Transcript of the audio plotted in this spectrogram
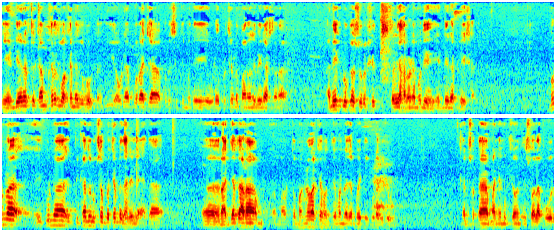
हे एन डी आर एफचं काम खरंच वाखाण्याजोगं होतं. की एवढ्या पुराच्या परिस्थितीमध्ये एवढं प्रचंड पाण्याला वेग असताना अनेक लोक सुरक्षित स्थळी हरवण्यामध्ये एन डी आर एफला यश आलं. म्हणून एकूण पिकाचं नुकसान प्रचंड झालेलं आहे. आता राज्याचा आढावा वाटतं मंगळवारच्या मंत्रिमंडळाच्या बैठकीकडे आम्ही घेऊ. कारण स्वतः मान्य मुख्यमंत्री सोलापूर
